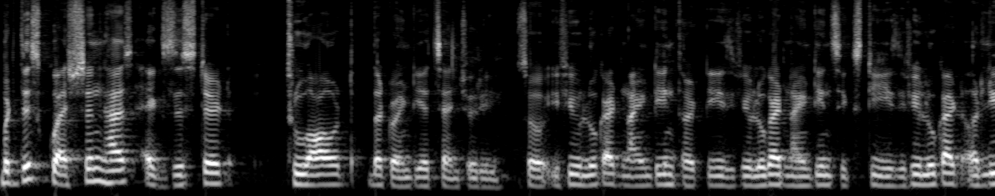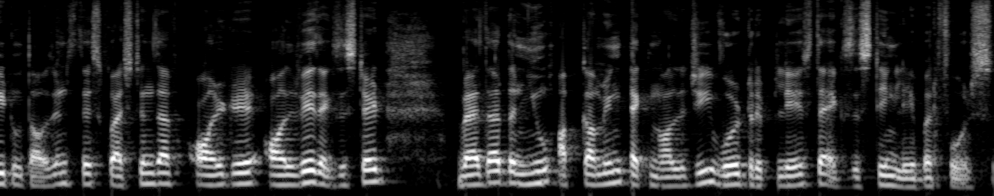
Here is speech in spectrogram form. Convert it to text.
But this question has existed throughout the 20th century. So if you look at 1930s, if you look at 1960s, if you look at early 2000s, these questions have already always existed whether the new upcoming technology would replace the existing labor force.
